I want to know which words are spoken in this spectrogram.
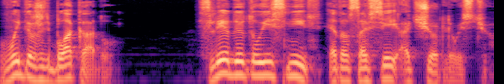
выдержать блокаду. Следует уяснить это со всей отчетливостью.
